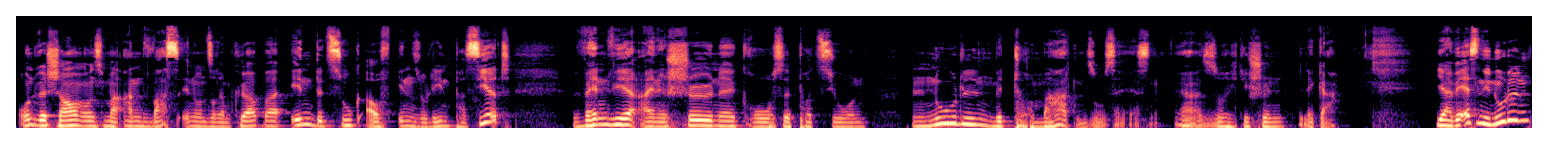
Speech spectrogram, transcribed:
und wir schauen uns mal an, was in unserem Körper in Bezug auf Insulin passiert, wenn wir eine schöne große Portion Nudeln mit Tomatensauce essen. Ja, also so richtig schön lecker. Ja, wir essen die Nudeln,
